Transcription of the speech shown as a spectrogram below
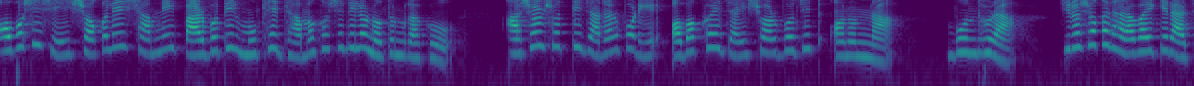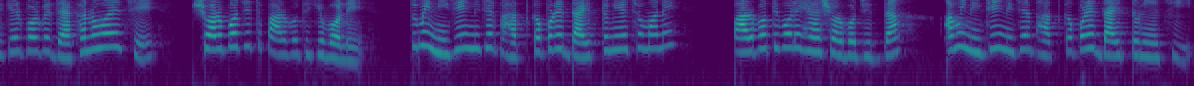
অবশেষে সকলের সামনেই পার্বতীর মুখে ঝামা ঘষে দিল নতুন কাকু। আসল সত্যি জানার পরে অবাক হয়ে যায় সর্বজিৎ, অনন্যা। বন্ধুরা, চিরসখা ধারাবাহিকের আজকের পর্বে দেখানো হয়েছে সর্বজিৎ পার্বতীকে বলে। তুমি নিজেই নিজের ভাত কাপড়ের দায়িত্ব নিয়েছো মানে? পার্বতী বলে হ্যাঁ সর্বজিৎদা আমি নিজেই নিজের ভাত কাপড়ের দায়িত্ব নিয়েছি।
